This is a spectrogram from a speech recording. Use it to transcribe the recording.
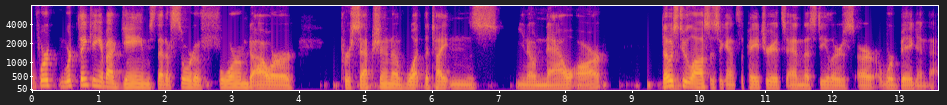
if we're we're thinking about games that have sort of formed our perception of what the Titans, you know, now are. Those two losses against the Patriots and the Steelers are were big in that.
